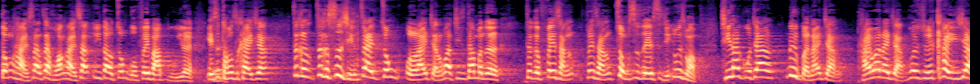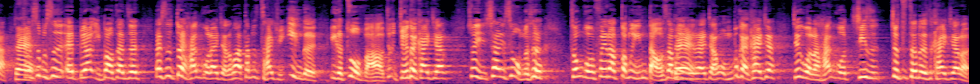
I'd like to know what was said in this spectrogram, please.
东海上，在黄海上遇到中国非法捕鱼了，也是同时开枪。这个这个事情在中国来讲的话，其实他们的这个非常非常重视这些事情。因为什么？其他国家，日本来讲，台湾来讲，会去看一下，对，是不是？哎，不要引爆战争。但是对韩国来讲的话，他们是采取硬的一个做法哈，就绝对开枪。所以上一次我们是。中国飞到东引岛上面来讲，我们不敢开枪，结果呢，韩国其实就是真的是开枪了。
